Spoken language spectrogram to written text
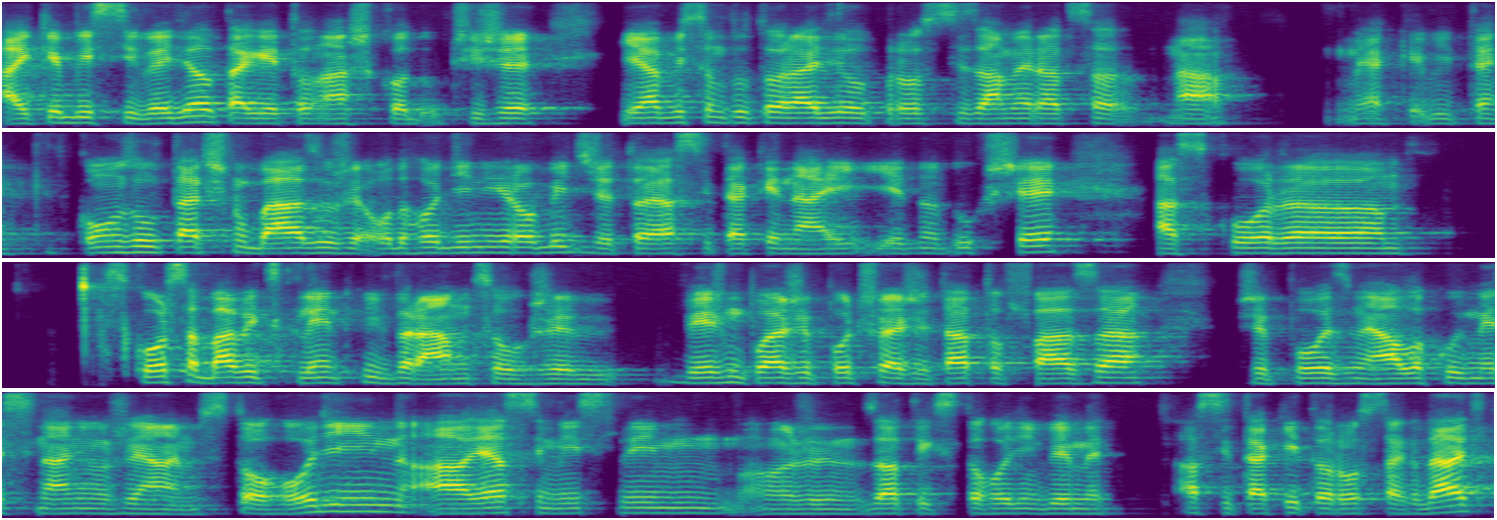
Aj keby si vedel, tak je to na škodu. Čiže ja by som tuto radil proste zamerať sa na keby ten konzultačnú bázu, že od hodiny robiť, že to je asi také najjednoduchšie. A skôr e, skôr sa baviť s klientmi v rámcoch, že vieš mu povedať, že počúvaj, že táto fáza, že povedzme alokujme si na ňu, že ja 100 hodín a ja si myslím, že za tých 100 hodín vieme asi takýto rozsah dať,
